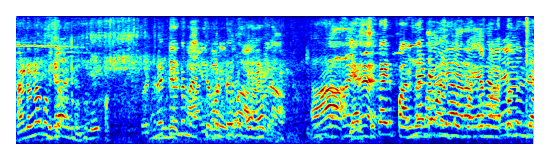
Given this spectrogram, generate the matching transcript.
രണ്ടെണ്ണം കുടിച്ചോ? ഇറച്ചിക്കാർ പന്ത്രണ്ട് മണിയാവും പക്ഷെ നടക്കൊന്നുമില്ല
